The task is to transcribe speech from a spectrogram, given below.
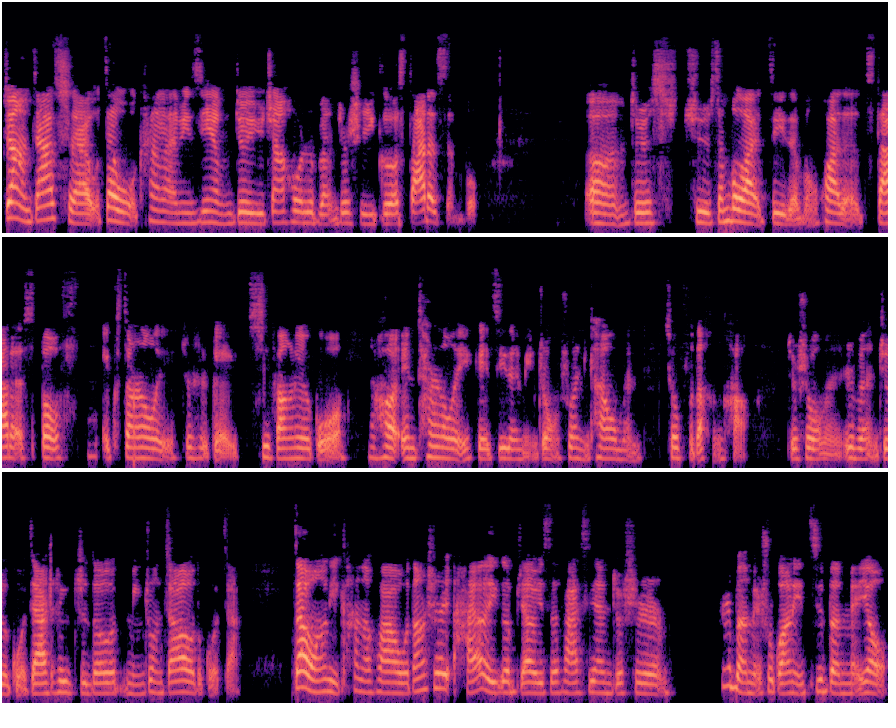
这样加起来，在我看来，museum 对于战后日本就是一个 status symbol。嗯，就是去 symbolize 自己的文化的 status，both externally 就是给西方列国，然后 internally 给自己的民众说，你看我们。修复的很好，就是我们日本这个国家是一个值得民众骄傲的国家。再往里看的话，我当时还有一个比较有意思的发现，就是日本美术馆里基本没有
